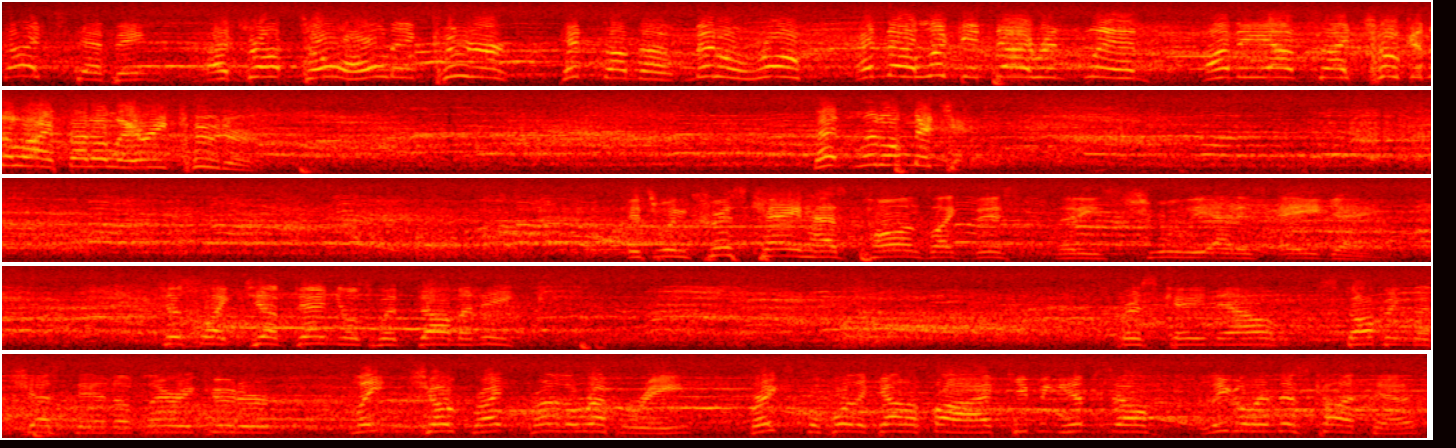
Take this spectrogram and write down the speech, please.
sidestepping, a drop toe hold, and Cooter hits on the middle rope. And now look at Dyron Flynn on the outside, choking the life out of Larry Cooter. That little midget. It's when Chris Cane has pawns like this that he's truly at his A game. just like Jeff Daniels with Dominique. Chris Cane now stopping the chest in of Larry Cooter. Blatant choke right in front of the referee. Breaks before the count of five, keeping himself legal in this contest.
